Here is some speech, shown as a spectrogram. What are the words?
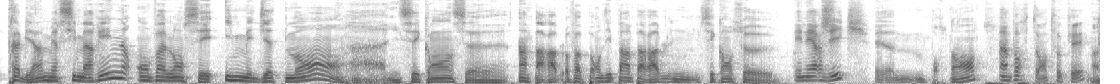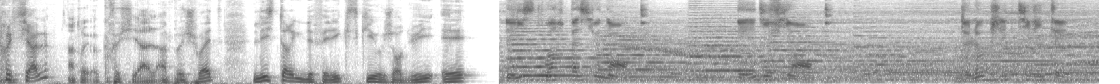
Très bien, merci Marine. On va lancer immédiatement euh, une séquence euh, imparable. Enfin, on dit pas imparable, une séquence euh, énergique, importante. Importante, ok. Cruciale. Un truc crucial, un peu chouette. L'historique de Félix, qui aujourd'hui est l'histoire passionnante et édifiante de l'objectivité.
